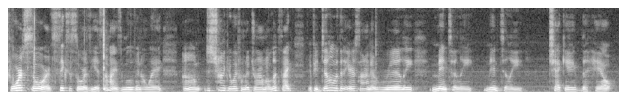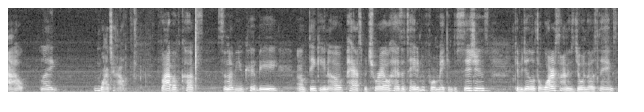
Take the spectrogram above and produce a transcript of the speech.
Four swords, six of swords. Yes, yeah, somebody's moving away. Um, just trying to get away from the drama. Looks like if you're dealing with an air sign that really mentally, mentally checking the hell out. Like, watch out. Five of cups. Some of you could be um, thinking of past betrayal, hesitating before making decisions. Could be dealing with a water sign is doing those things.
